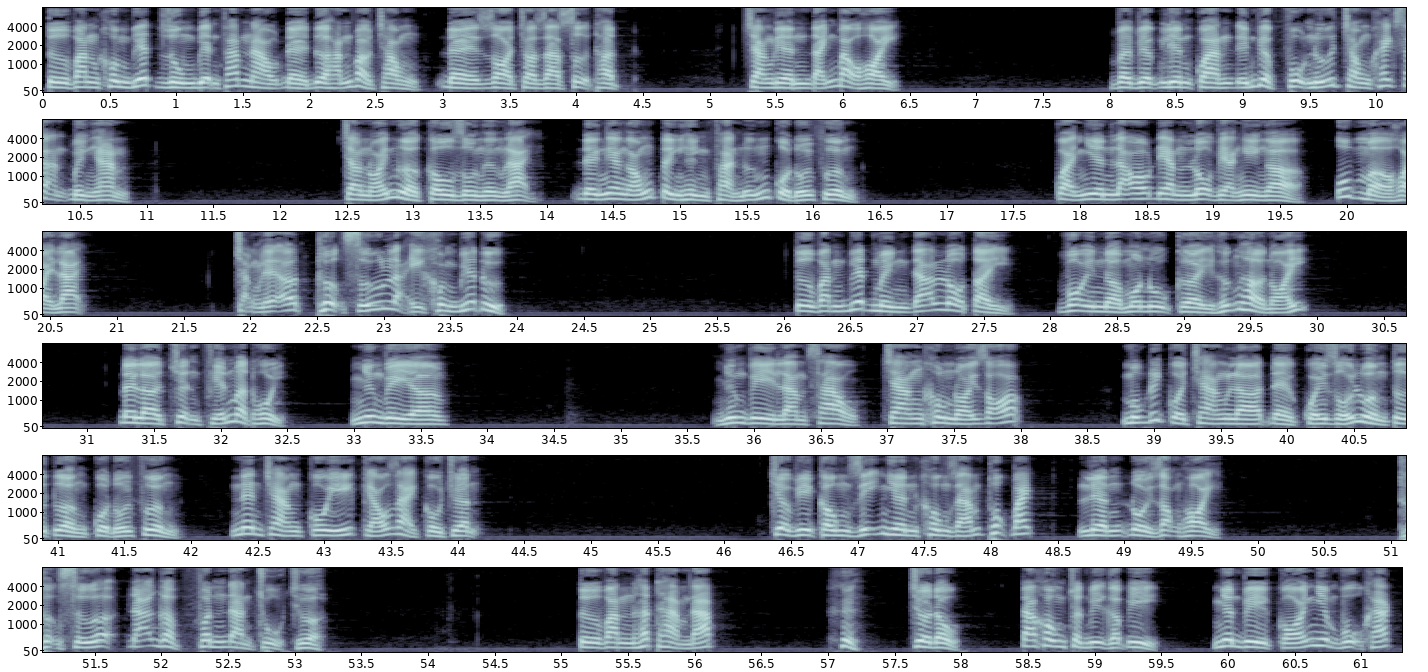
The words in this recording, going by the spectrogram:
Từ văn không biết dùng biện pháp nào để đưa hắn vào trong để dò cho ra sự thật. Chàng liền đánh bạo hỏi. Về việc liên quan đến việc phụ nữ trong khách sạn Bình An. Chàng nói nửa câu rồi ngừng lại để nghe ngóng tình hình phản ứng của đối phương. Quả nhiên lão đèn lộ vẻ nghi ngờ, úp mở hỏi lại. Chẳng lẽ thượng sứ lại không biết ư? Từ văn biết mình đã lộ tẩy, vội nở một nụ cười hững hờ nói. Đây là chuyện phiến mật hồi, nhưng vì... Uh... Nhưng vì làm sao, chàng không nói rõ. Mục đích của chàng là để quấy rối luồng tư tưởng của đối phương, nên chàng cố ý kéo dài câu chuyện. Triệu vi công dĩ nhiên không dám thúc bách, liền đổi giọng hỏi. Thượng sứ đã gặp phân đàn chủ chưa? Từ văn hất hàm đáp. chưa đâu, ta không chuẩn bị gặp ý, nhân vì có nhiệm vụ khác.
